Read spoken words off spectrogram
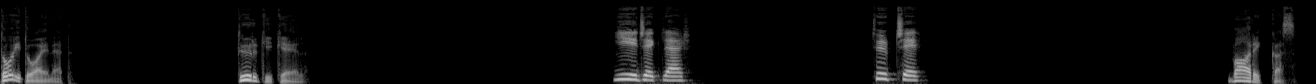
Toiduaineet. Türki keel. Yiyecekler. Türkçe, Vaarikas.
